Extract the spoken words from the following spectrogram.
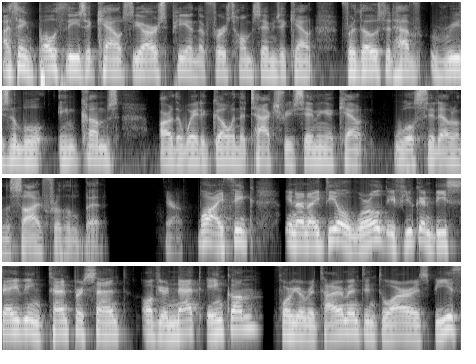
I think both these accounts, the RSP and the first home savings account, for those that have reasonable incomes, are the way to go. And the tax free saving account will sit out on the side for a little bit. Yeah. Well, I think in an ideal world, if you can be saving 10% of your net income for your retirement into RRSPs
